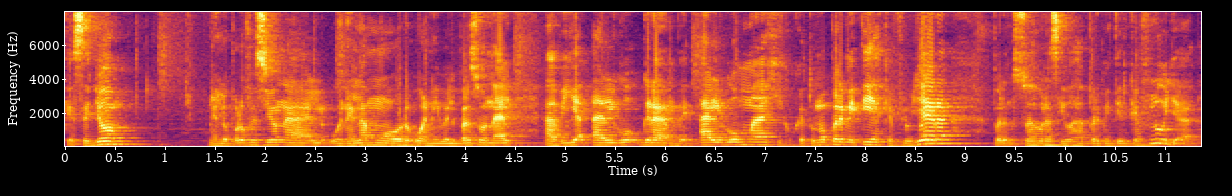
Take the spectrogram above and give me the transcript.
qué sé yo, en lo profesional o en el amor o a nivel personal había algo grande, algo mágico que tú no permitías que fluyera, pero entonces ahora sí vas a permitir que fluya,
